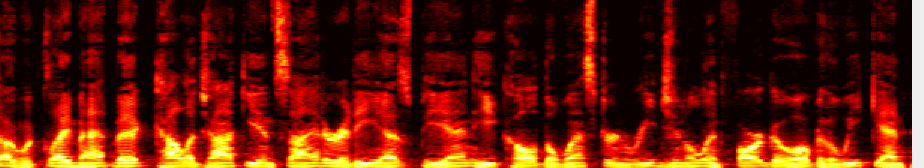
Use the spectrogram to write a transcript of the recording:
Talking with Clay Matvick, college hockey insider at ESPN. He called the Western Regional in Fargo over the weekend.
